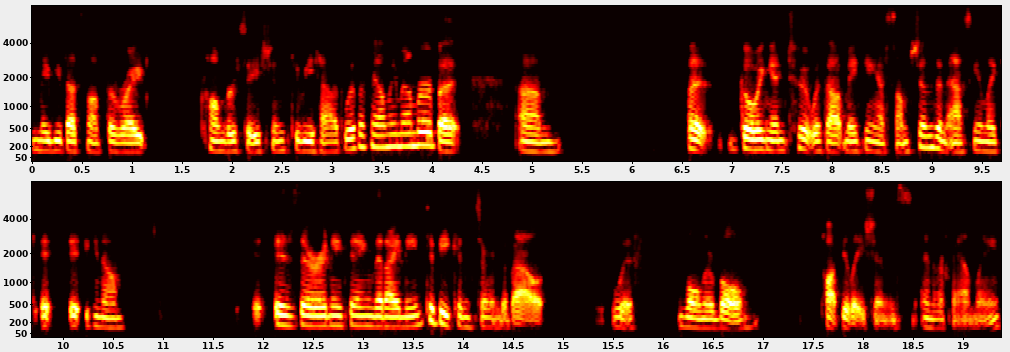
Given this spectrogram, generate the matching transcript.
maybe that's not the right conversation to be had with a family member, but um, but going into it without making assumptions and asking like it, it you know is there anything that I need to be concerned about with vulnerable populations in our family?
